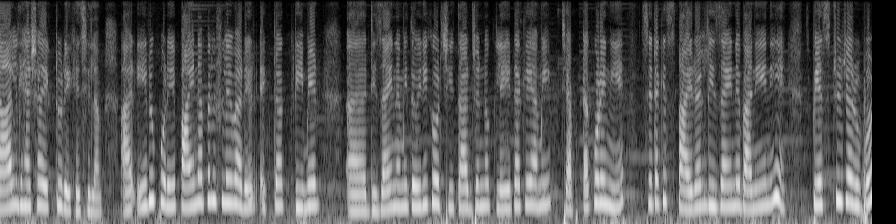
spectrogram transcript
লাল ঘেঁষা একটু রেখেছিলাম। আর এর উপরে পাইনাপেল ফ্লেভারের একটা ক্রিমের ডিজাইন আমি তৈরি করছি, তার জন্য ক্লেটাকে আমি চ্যাপটা করে নিয়ে সেটাকে স্পাইরাল ডিজাইনে বানিয়ে নিয়ে পেস্ট্রিটার উপর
